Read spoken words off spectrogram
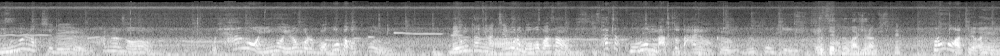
민물 낚시를 하면서 뭐 향어, 잉어 이런 거를 먹어봐갖고 매운탕이나 아. 찜으로 먹어봐서 살짝 그런 맛도 나요. 그 물고기에서. 그때 그 맛이랑 비슷해? 그런 것 같아요. 예.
